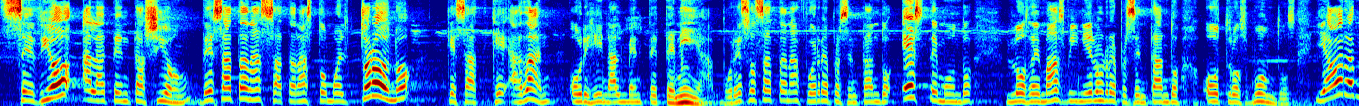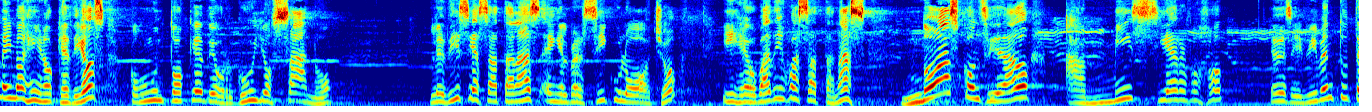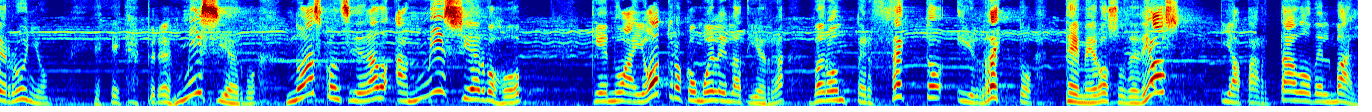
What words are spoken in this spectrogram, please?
se dio a la tentación de Satanás, Satanás tomó el trono que, Adán originalmente tenía. Por eso Satanás fue representando este mundo, los demás vinieron representando otros mundos. Y ahora me imagino que Dios, con un toque de orgullo sano, le dice a Satanás en el versículo 8, y Jehová dijo a Satanás, ¿no has considerado a mi siervo Job? Es decir, vive en tu terruño, pero es mi siervo. ¿No has considerado a mi siervo Job, que no hay otro como él en la tierra, varón perfecto y recto, temeroso de Dios y apartado del mal?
